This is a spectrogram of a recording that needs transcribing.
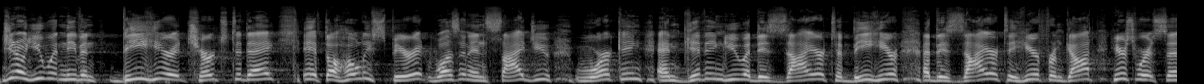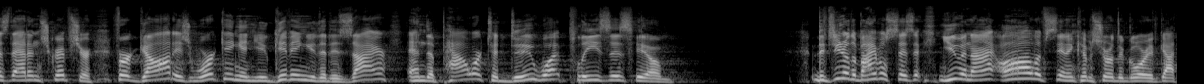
Do you know you wouldn't even be here at church today if the Holy Spirit wasn't inside you working and giving you a desire to be here, a desire to hear from God? Here's where it says that in Scripture For God is working in you, giving you the desire and the power to do what pleases Him. Did you know the Bible says that you and I all have sinned and come short of the glory of God?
